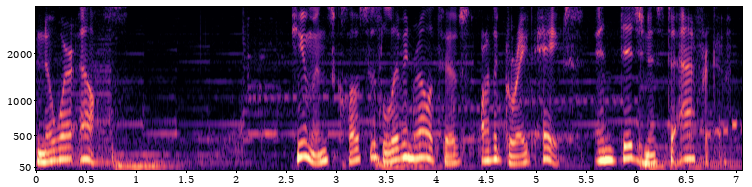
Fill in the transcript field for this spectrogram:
nowhere else. Humans' closest living relatives are the great apes, indigenous to Africa.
